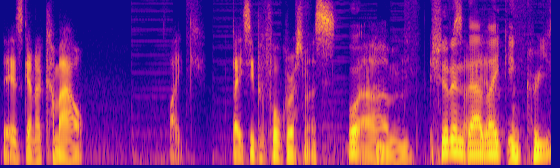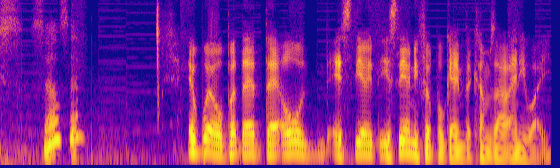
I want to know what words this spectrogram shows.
that is going to come out like basically before Christmas. Well, um, shouldn't so, that yeah. like increase sales then? It will, but they're they're all. It's the it's the only football game that comes out anyway.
